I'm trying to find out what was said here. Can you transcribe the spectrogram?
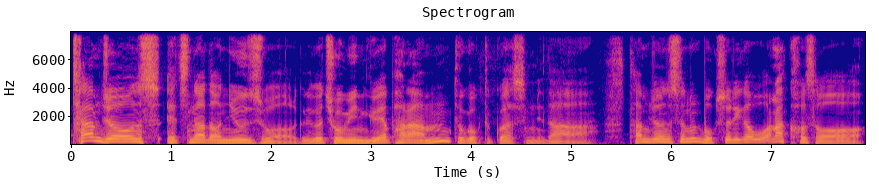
탐 존스, It's Not Unusual 그리고 조민규의 바람 두 곡 듣고 왔습니다. 탐 존스는 목소리가 워낙 커서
